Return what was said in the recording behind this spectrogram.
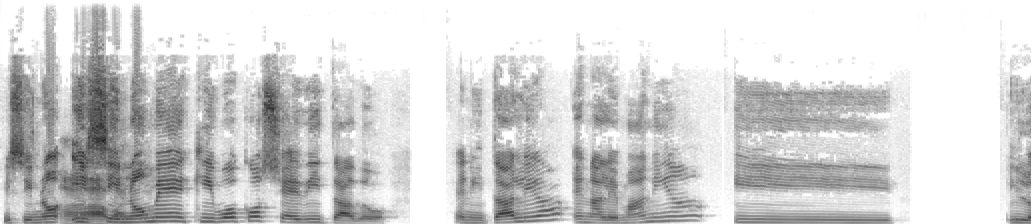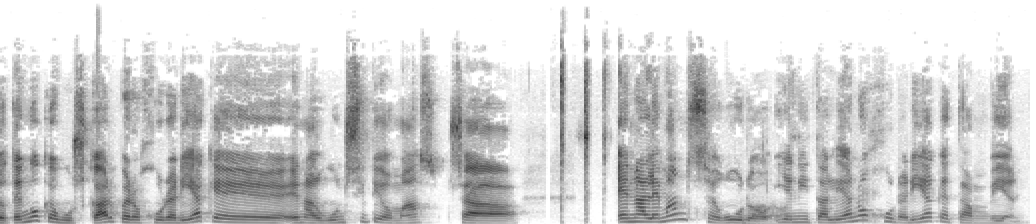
Y si no, y ah, si no me equivoco, se ha editado en Italia, en Alemania y y lo tengo que buscar, pero juraría que en algún sitio más. O sea, en alemán seguro y en italiano juraría que también.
